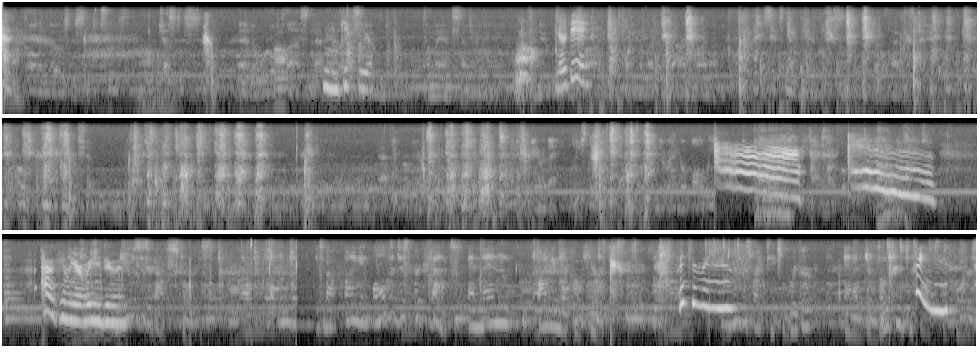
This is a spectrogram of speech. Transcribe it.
and those who seek truth, justice, and a world-class network. Mm, get you. Command center. No dig. Here, what are you doing? News is about stories. It's about finding all the disparate facts and then finding their coherence. Hi. Doing this right takes rigor and a devotion to Hi. truth borders.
